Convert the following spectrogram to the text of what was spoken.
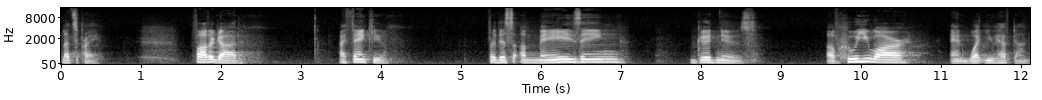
Let's pray. Father God, I thank you for this amazing good news of who you are and what you have done.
